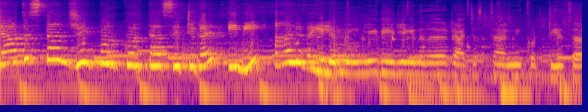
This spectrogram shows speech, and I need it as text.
രാജസ്ഥാൻ ജയ്പൂർ കുർത്ത സെറ്റുകൾ ഇനി ആലുവയിലും. മെയിൻലി ഡീൽ ചെയ്യുന്നത് രാജസ്ഥാനി കുർത്തീസ്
